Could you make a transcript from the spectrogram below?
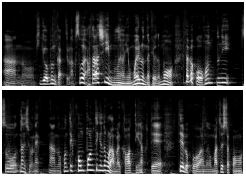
あ、あの企業文化っていうのはすごい新しいものように思えるんだけれども、やっぱこう本当にそう、なんでしょうね、あの本当に根本的なところはあまり変わっていなくて、例えばこうあの松下幸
